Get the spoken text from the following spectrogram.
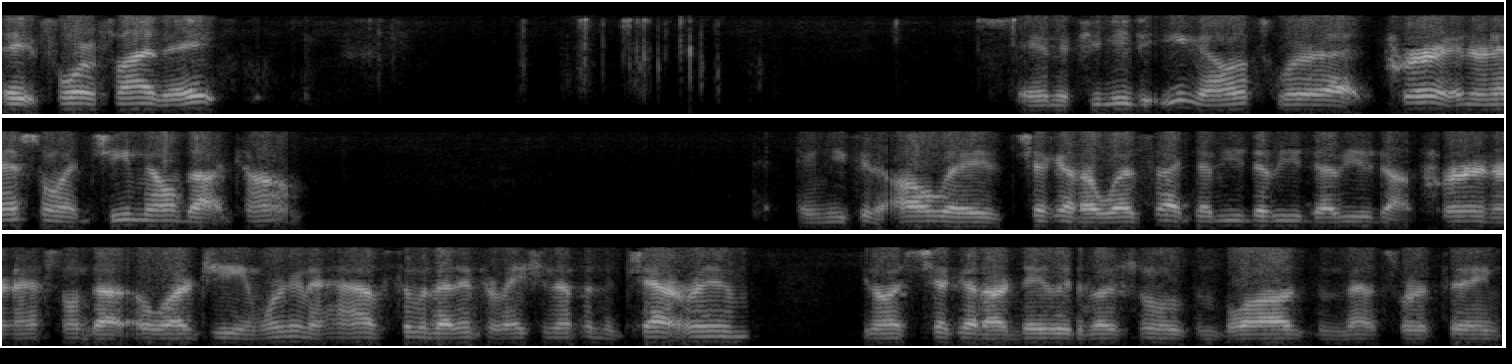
8458. And if you need to email us, we're at prayerinternational at gmail.com. And you can always check out our website, www.prayerinternational.org. And we're going to have some of that information up in the chat room. You can always check out our daily devotionals and blogs and that sort of thing.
